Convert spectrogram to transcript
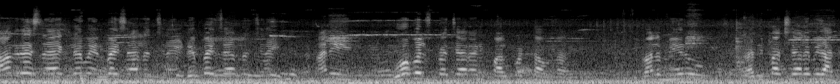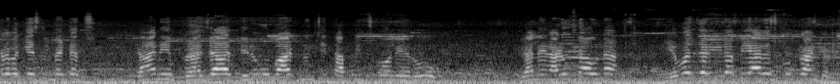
కాంగ్రెస్ నాయకులేమో ఎనభై సార్లు వచ్చినాయి డెబ్బై సార్లు వచ్చినాయి అని గోబల్స్ ప్రచారానికి పాల్పడుతూ ఉన్నారు. ఇవాళ మీరు ప్రతిపక్షాల మీద అక్రమ కేసులు పెట్టచ్చు కానీ ప్రజా తిరుగుబాటు నుంచి తప్పించుకోలేరు. ఇవాళ నేను అడుగుతా ఉన్నా ఎవరు జరిగినా బీఆర్ఎస్ కుట్ర అంటాడు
